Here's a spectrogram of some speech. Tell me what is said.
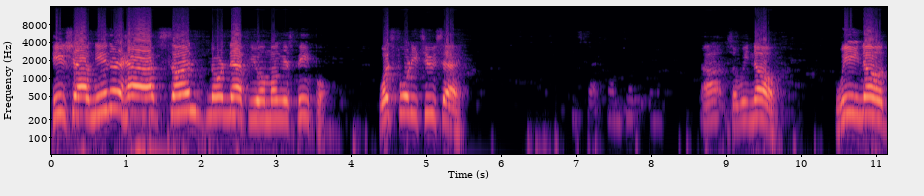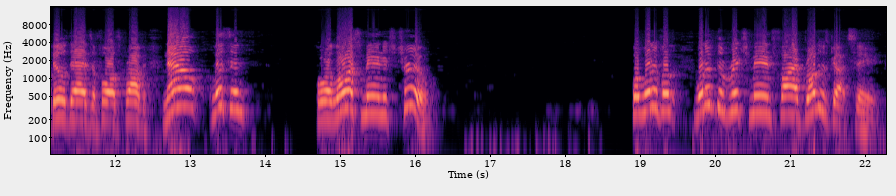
He shall neither have son nor nephew among his people. What's 42 say? Uh, so we know. We know Bildad's a false prophet. Now, listen. For a lost man, it's true. But what if, what if the rich man's five brothers got saved?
